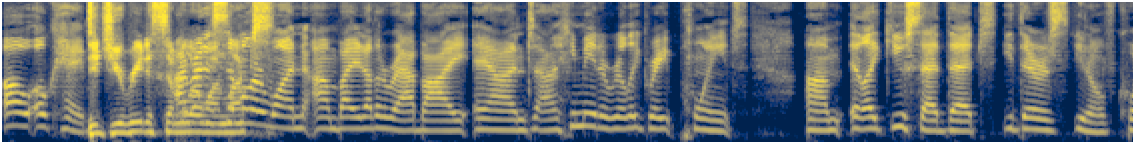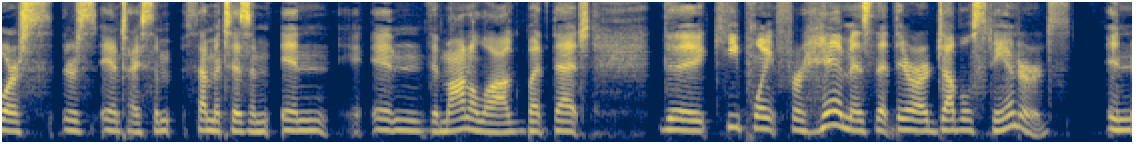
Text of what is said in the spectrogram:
Oh, okay. Did you read a similar one? I read a similar Lex? one um, by another rabbi, and uh, he made a really great point. Um, like you said, that there's, you know, of course, there's anti-Semitism in in the monologue, but that the key point for him is that there are double standards in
